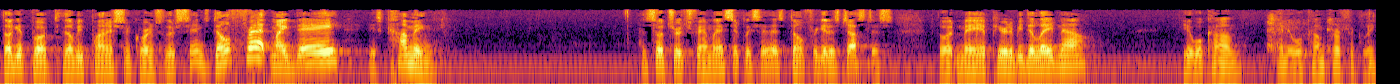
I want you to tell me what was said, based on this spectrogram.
They'll get booked. They'll be punished in accordance with their sins. Don't fret. My day is coming. And so, church family, I simply say this don't forget his justice. Though it may appear to be delayed now, it will come, and it will come perfectly.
